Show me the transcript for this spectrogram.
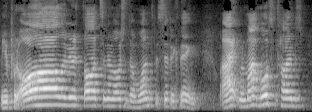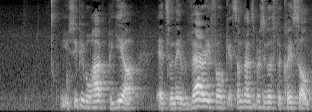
When you put all of your thoughts and emotions on one specific thing. Right? When my, most times you see people have pigia, it's when they're very focused. Sometimes the person goes to the Kaisel,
